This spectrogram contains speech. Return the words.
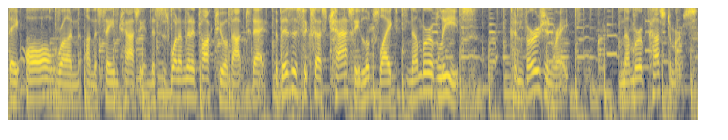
They all run on the same chassis, and this is what I'm going to talk to you about today. The business success chassis looks like number of leads, conversion rate, number of customers,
